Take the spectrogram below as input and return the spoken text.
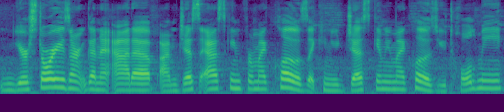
your stories aren't going to add up. I'm just asking for my clothes. Like, can you just give me my clothes? You told me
